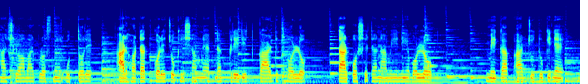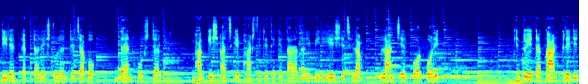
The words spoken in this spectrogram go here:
হাসলো আমার প্রশ্নের উত্তরে আর হঠাৎ করে চোখের সামনে একটা ক্রেডিট কার্ড ধরলো। তারপর সেটা নামিয়ে নিয়ে বলল মেকআপ আর জুতো কিনে ডিরেক্ট একটা রেস্টুরেন্টে যাব দেন হোস্টেল ভাগ্যিস আজকে ভার্সিটি থেকে তাড়াতাড়ি বেরিয়ে এসেছিলাম লাঞ্চের পরপরই। কিন্তু এটা কার ক্রেডিট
